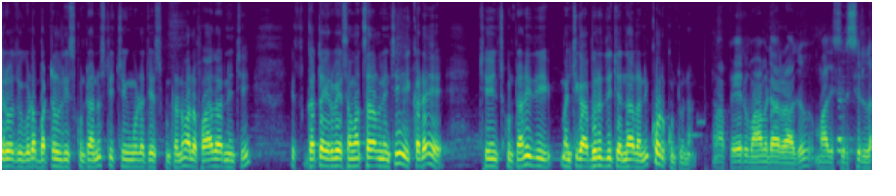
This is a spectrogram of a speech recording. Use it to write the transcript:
ఈరోజు కూడా బట్టలు తీసుకుంటాను స్టిచ్చింగ్ కూడా చేసుకుంటాను. వాళ్ళ ఫాదర్ నుంచి గత ఇరవై సంవత్సరాల నుంచి ఇక్కడే చేయించుకుంటాను. ఇది మంచిగా అభివృద్ధి చెందాలని కోరుకుంటున్నాను. నా పేరు మామిడారు రాజు మాది సిరిసిల్ల.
